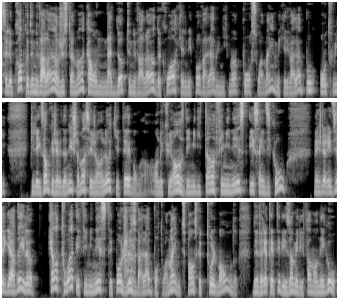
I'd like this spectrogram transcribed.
c'est le propre d'une valeur, justement, quand on adopte une valeur, de croire qu'elle n'est pas valable uniquement pour soi-même, mais qu'elle est valable pour autrui. Puis l'exemple que j'avais donné justement à ces gens-là, qui étaient, bon, en l'occurrence, des militants féministes et syndicaux, mais ben, je leur ai dit, regardez, là, quand toi, t'es féministe, c'est pas juste valable pour toi-même. Tu penses que tout le monde devrait traiter les hommes et les femmes en égaux.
